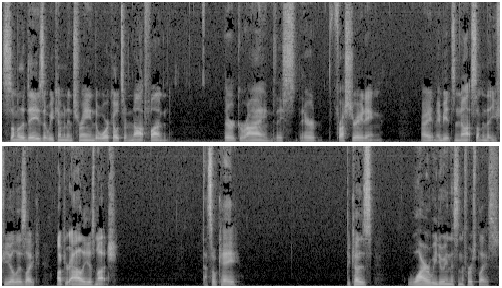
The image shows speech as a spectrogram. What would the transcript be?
Some of the days that we come in and train, the workouts are not fun. They're a grind. They they're frustrating, right? Maybe it's not something that you feel is like up your alley as much. That's okay. Because why are we doing this in the first place?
